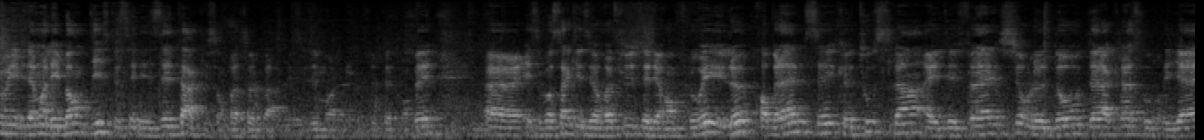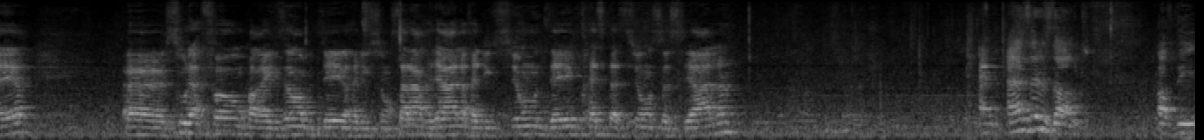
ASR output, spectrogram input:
Oui, évidemment, les banques disent que c'est les États qui ne sont pas solvables. Excusez-moi, je me suis peut-être trompé. Euh, et c'est pour ça qu'ils refusent de les renflouer. Et le problème, c'est que tout cela a été fait sur le dos de la classe ouvrière, euh, sous la forme, par exemple, des réductions salariales, réduction des prestations sociales. And as a result of the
